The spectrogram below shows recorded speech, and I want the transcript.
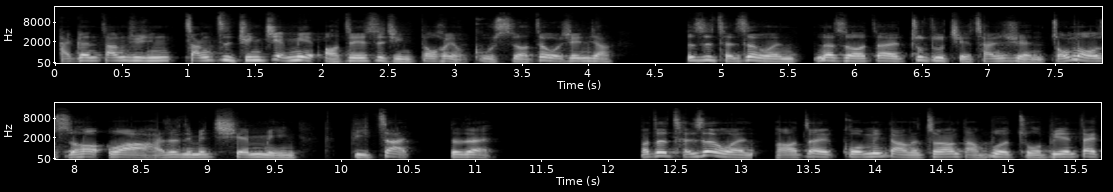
还跟张军、张志军见面哦，这些事情都很有故事哦。这我先讲，这是陈胜文那时候在朱朱姐参选总统的时候，哇，还在那边签名比赞。对不对？啊，这陈胜文啊，在国民党的中央党部的左边，在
